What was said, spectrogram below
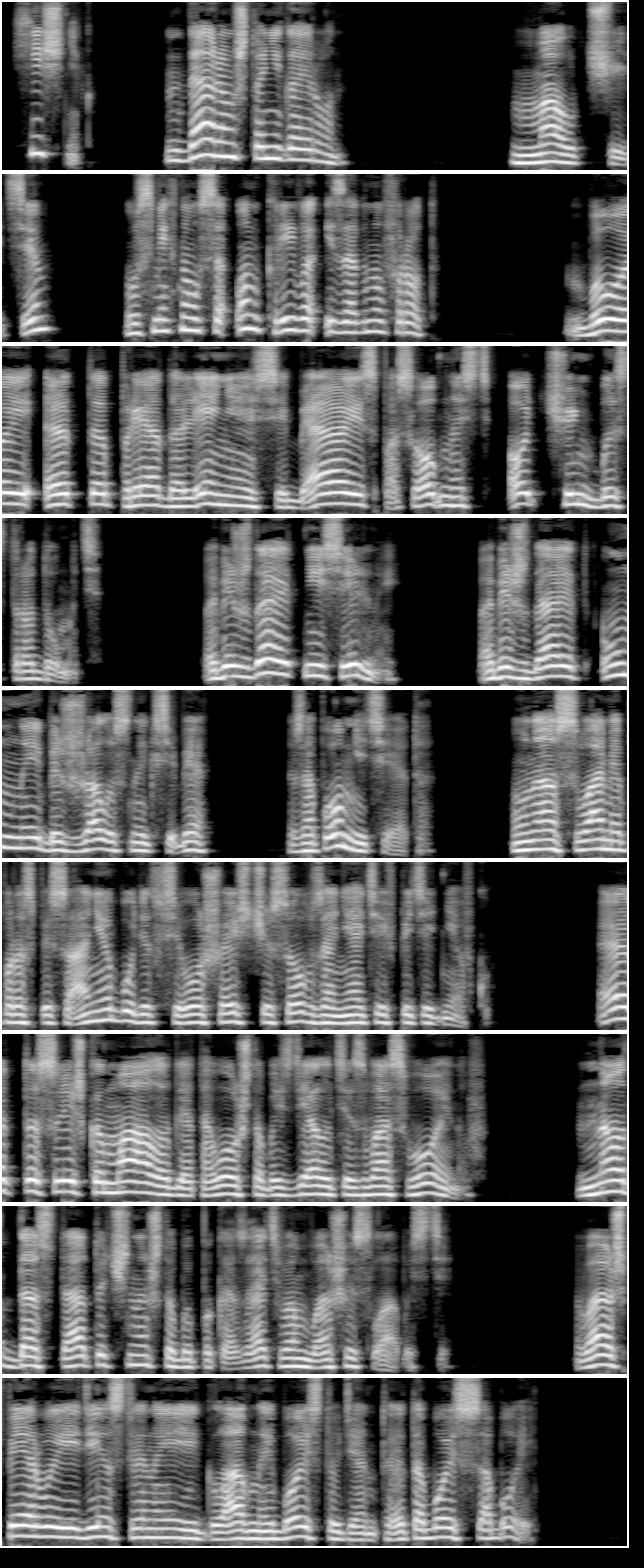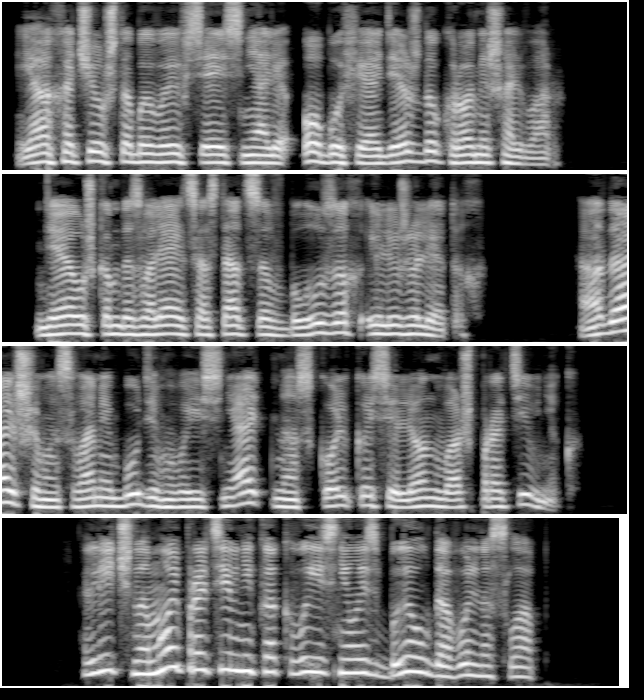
Хищник. Даром, что не Гайрон. «Молчите», — усмехнулся он, криво изогнув рот. «Бой — это преодоление себя и способность очень быстро думать. Побеждает не сильный, побеждает умный и безжалостный к себе. Запомните это. У нас с вами по расписанию будет всего шесть часов занятий в пятидневку. Это слишком мало для того, чтобы сделать из вас воинов, но достаточно, чтобы показать вам ваши слабости. Ваш первый, единственный и главный бой, студенты, это бой с собой. Я хочу, чтобы вы все сняли обувь и одежду, кроме шальвар. Девушкам дозволяется остаться в блузах или жилетах. А дальше мы с вами будем выяснять, насколько силен ваш противник. Лично мой противник, как выяснилось, был довольно слаб.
